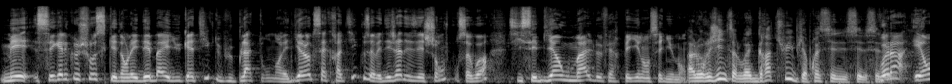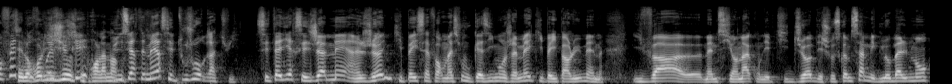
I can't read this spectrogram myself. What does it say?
mais c'est quelque chose qui est dans les débats éducatifs depuis Platon. Dans les dialogues socratiques, vous avez déjà des échanges pour savoir si c'est bien ou mal de faire payer l'enseignement. À l'origine, ça doit être gratuit, puis après, c'est Voilà, et en fait, le religieux qui prend la main. C'est toujours gratuit. C'est-à-dire que c'est jamais un jeune qui paye sa formation, ou quasiment jamais qui paye par lui-même. Il va, euh, même s'il y en a qui ont des petits jobs, des choses comme ça, mais globalement,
